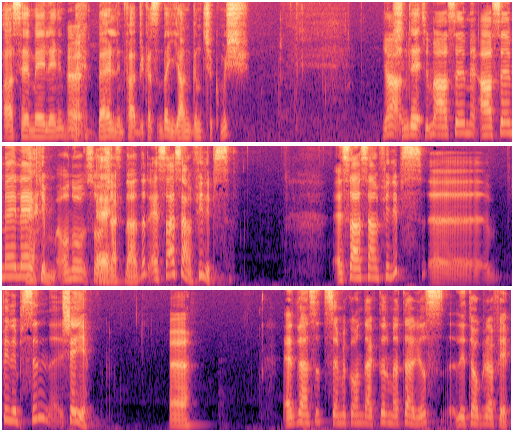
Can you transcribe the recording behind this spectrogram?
ASML'nin Evet. Berlin fabrikasında yangın çıkmış. Ya Şimdi- şimdi, ASM, ASML Heh. kim? Onu soracaklardır. Esasen Philips. Esasen Philips e, Philips'in şeyi e, Advanced Semiconductor Materials Lithography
